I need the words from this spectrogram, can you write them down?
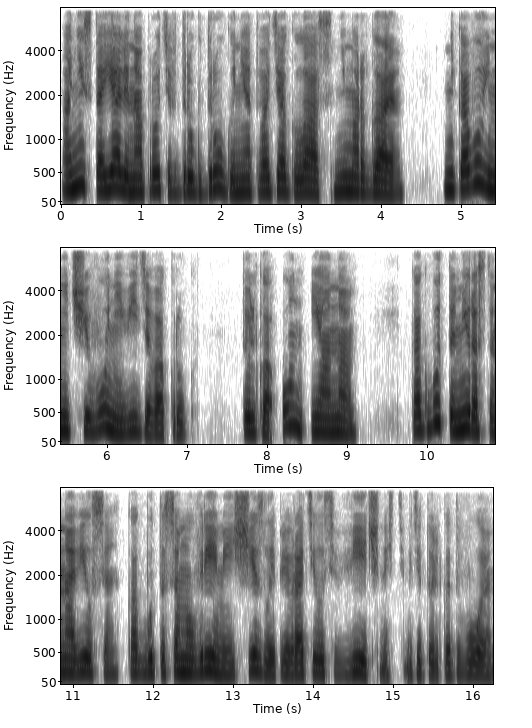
Они стояли напротив друг друга, не отводя глаз, не моргая, никого и ничего не видя вокруг только он и она. Как будто мир остановился, как будто само время исчезло и превратилось в вечность, где только двое.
